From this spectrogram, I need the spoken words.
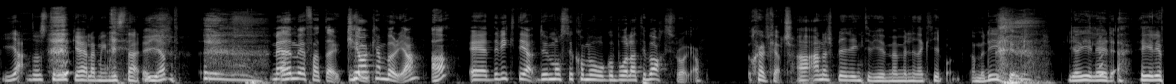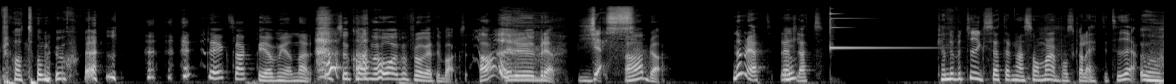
Ja, då stryker jag hela min lista. Japp. Men- Nej men jag fattar. Kul. Jag kan börja. Ja. Eh, det viktiga, du måste komma ihåg att bolla tillbaka frågan. Självklart. Ja, annars blir det intervju med Melina Kriborn. Ja men det är kul. Jag gillar ju det. Jag gillar att prata om mig själv. Det är exakt det jag menar. Så kom ihåg att fråga tillbaka. Ja, är du beredd? Yes! Ja, bra. Nummer ett, rätt Mm. lätt. Kan du betygsätta den här sommaren på en skala 1 till 10? Oh,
